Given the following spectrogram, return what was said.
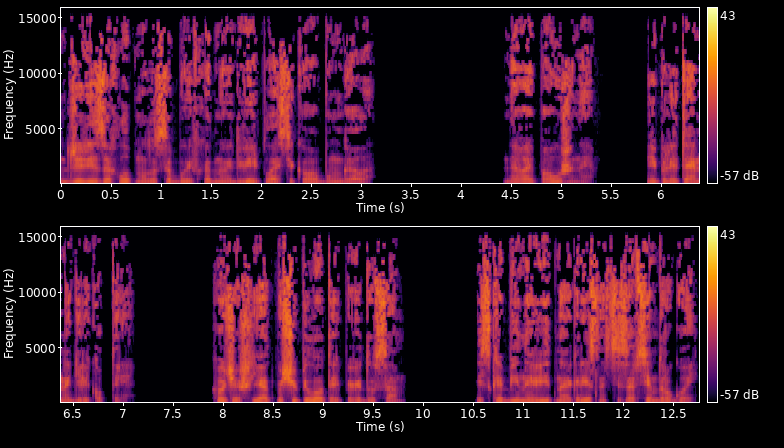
Джерри захлопнул за собой входную дверь пластикового бунгало. «Давай поужинаем и полетаем на геликоптере. Хочешь, я отпущу пилота и поведу сам. Из кабины вид на окрестности совсем другой.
